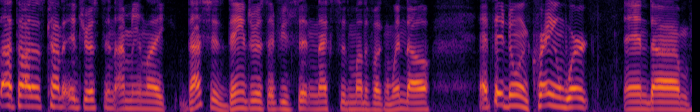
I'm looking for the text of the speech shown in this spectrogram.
I thought it was kind of interesting. I mean, like that's just dangerous if you're sitting next to the motherfucking window. If they're doing crane work and um,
